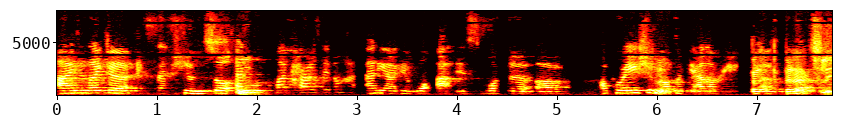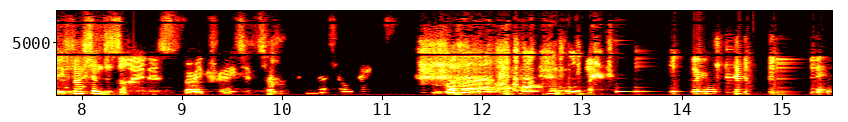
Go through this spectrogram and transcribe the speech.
I'm like an exception. So, and Mm. my parents they don't have any idea what art is, what the uh, operation of the gallery, But but actually, fashion design is very creative too. commercial things. okay.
